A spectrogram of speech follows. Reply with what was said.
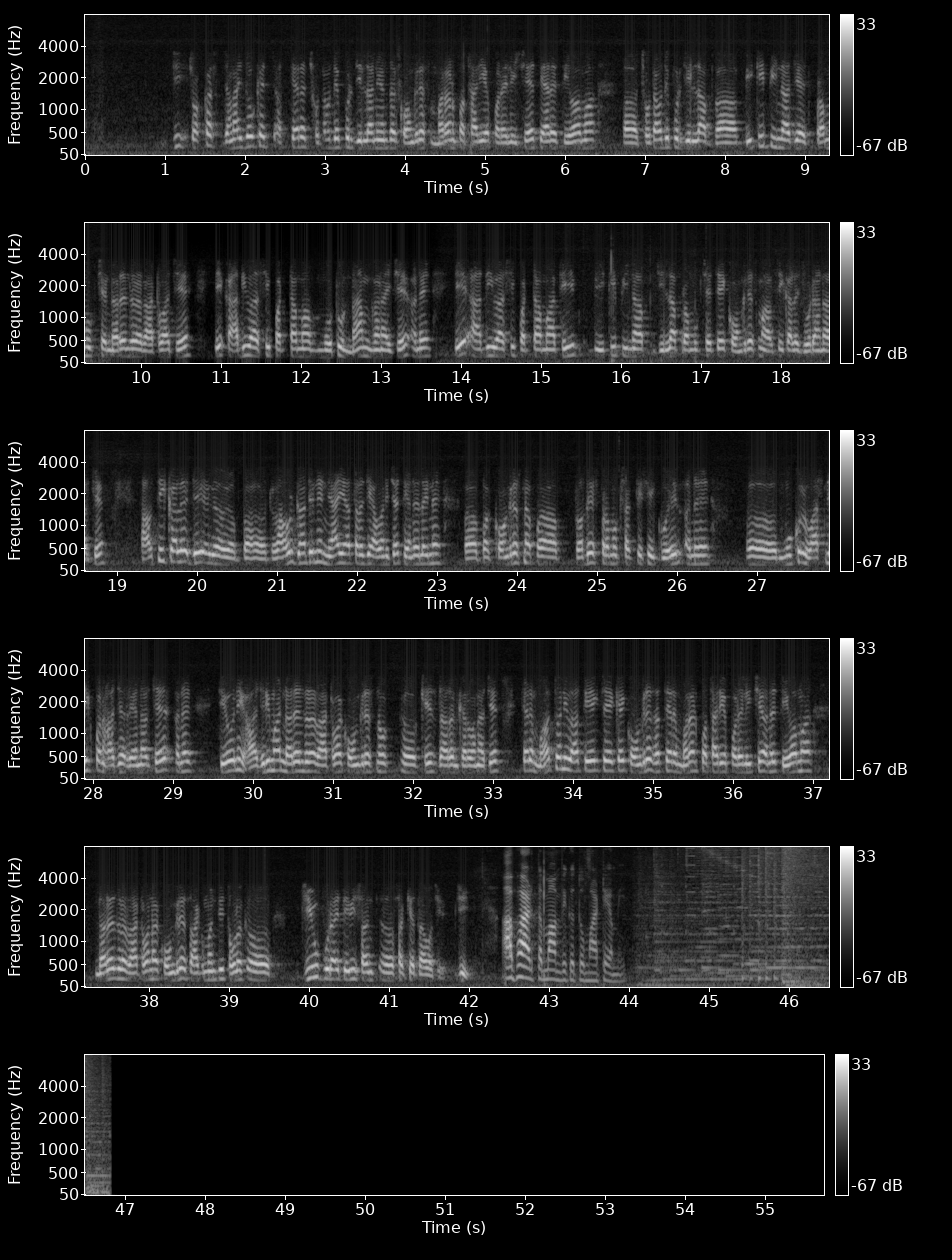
જી, ચોક્કસ જણાવી દઉં કે અત્યારે છોટાઉદેપુર જિલ્લાની અંદર કોંગ્રેસ મરણ પથારીએ પડેલી છે. ત્યારે તેવામાં છોટાઉદેપુર જિલ્લા બીટીપીના જે પ્રમુખ છે નરેન્દ્ર રાઠવા છે, એક આદિવાસી પટ્ટામાં મોટું નામ ગણાય છે અને એ આદિવાસી પટ્ટામાંથી બીટીપીના જિલ્લા પ્રમુખ છે તે કોંગ્રેસમાં આવતીકાલે જોડાનાર છે. આવતીકાલે જે રાહુલ ગાંધીની ન્યાય યાત્રા જે આવવાની છે તેને લઈને કોંગ્રેસના પ્રદેશ પ્રમુખ શક્તિસિંહ ગોહિલ અને મુકુલ વાસનિક પણ હાજર રહેનાર છે અને તેઓની હાજરીમાં નરેન્દ્ર રાઠવા કોંગ્રેસનો ખેસ ધારણ કરવાના છે. ત્યારે મહત્વની વાત એ છે કે કોંગ્રેસ અત્યારે મરણ પથારીએ પડેલી છે અને તેવામાં નરેન્દ્ર રાઠવાના કોંગ્રેસ આગમનથી થોડોક જીવ પુરાય તેવી શક્યતાઓ છે. જી. આભાર તમામ વિગતો માટે, અમિત.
